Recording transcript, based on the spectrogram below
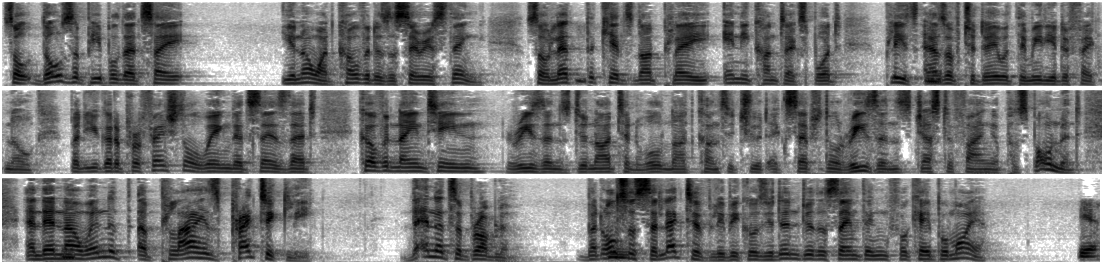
So those are people that say, you know what, COVID is a serious thing. So let the kids not play any contact sport. Please, as of today, with the immediate effect, no. But you've got a professional wing that says that COVID 19 reasons do not and will not constitute exceptional reasons justifying a postponement. And then now, when it applies practically, then it's a problem. But also selectively because you didn't do the same thing for Cape Moya. Yeah.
